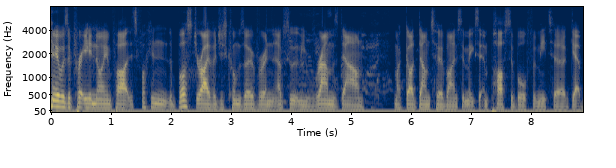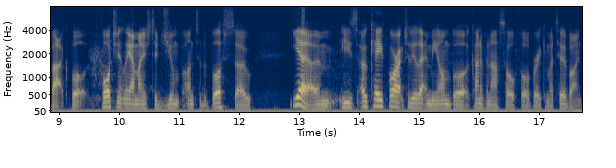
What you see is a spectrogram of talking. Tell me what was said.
it was a pretty annoying part. This fucking the bus driver just comes over and absolutely rams down my goddamn turbine, so it makes it impossible for me to get back. But fortunately I managed to jump onto the bus so yeah um, he's okay for actually letting me on but kind of an asshole for breaking my turbine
